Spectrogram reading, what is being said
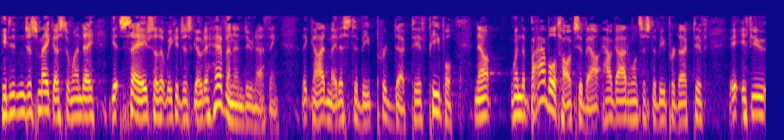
He didn't just make us to one day get saved so that we could just go to heaven and do nothing. That God made us to be productive people. Now, when the Bible talks about how God wants us to be productive, if you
